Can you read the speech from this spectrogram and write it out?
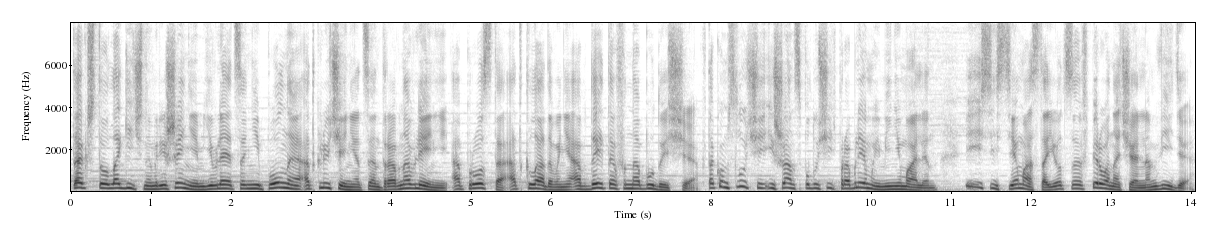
Так что логичным решением является не полное отключение центра обновлений, а просто откладывание апдейтов на будущее. В таком случае и шанс получить проблемы минимален, и система остается в первоначальном виде.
